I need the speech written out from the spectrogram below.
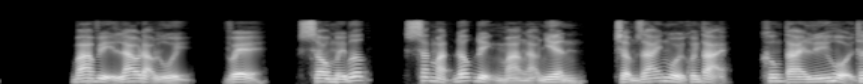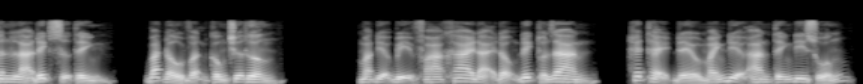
Ba vị lao đạo lùi, về, sau mấy bước, sắc mặt đốc định mà ngạo nhiên, chậm rãi ngồi khoanh tại, không tái lý hội thân là đích sự tình, bắt đầu vận công chữa thương. Mặt địa bị phá khai đại động đích thuấn gian, hết thảy đều mánh địa an tĩnh đi xuống.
